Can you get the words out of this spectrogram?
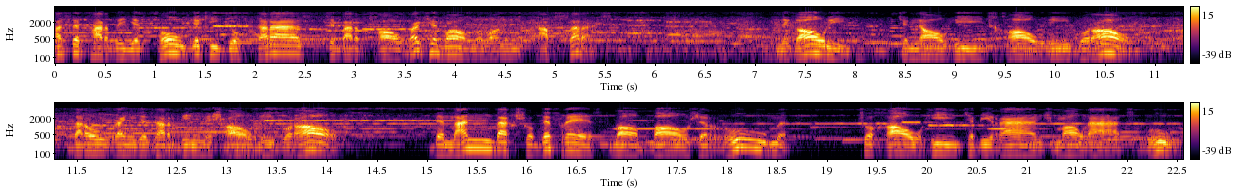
پس پرده تو یکی دختر است که بر تارک بانوان افسر است. نگاری که ناهید خانی برا رنگ زربین نشانی برا به من بخش و بفرست با باژ روم چو خواهی که بی رنج ماند بود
